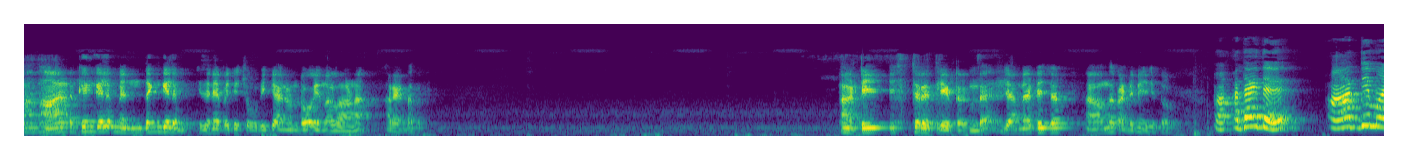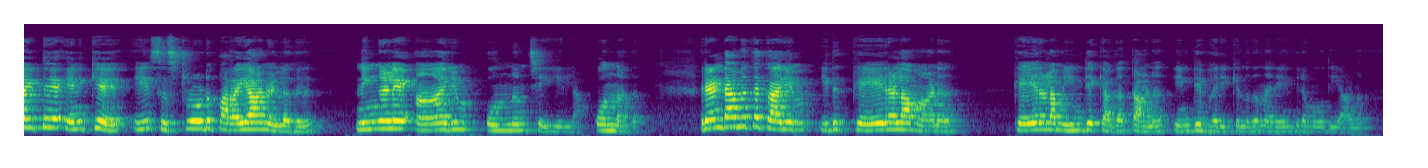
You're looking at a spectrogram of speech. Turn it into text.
ആ- ആർക്കെങ്കിലും എന്തെങ്കിലും ഇതിനെ ഇതിനെപ്പറ്റി ചോദിക്കാനുണ്ടോ എന്നുള്ളതാണ് അറിയേണ്ടത്. ആ ടീച്ചർ എത്തിയിട്ടുണ്ട്. ജമുന ടീച്ചർ ഒന്ന് കണ്ടിന്യൂ ചെയ്തോളൂ. അതായത് ആദ്യമായിട്ട് എനിക്ക് ഈ സിസ്റ്ററോട് പറയാനുള്ളത് നിങ്ങളെ ആരും ഒന്നും ചെയ്യില്ല. ഒന്നത്. രണ്ടാമത്തെ കാര്യം ഇത് കേരളമാണ്. കേരളം ഇന്ത്യക്കകത്താണ് ഇന്ത്യ ഭരിക്കുന്നത് നരേന്ദ്രമോദിയാണ്.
